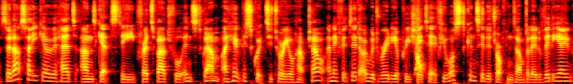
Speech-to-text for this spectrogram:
So that's how you go ahead and get the Threads badge for Instagram. I hope this quick tutorial helped out, and if it did, I would really appreciate it if you was to consider dropping down below the video,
